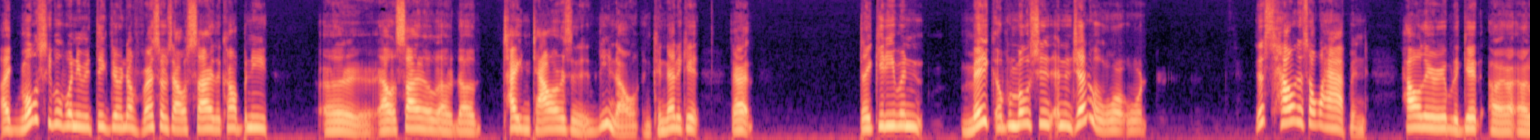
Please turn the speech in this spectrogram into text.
Like most people wouldn't even think there are enough wrestlers outside the company, outside of uh, the Titan Towers, and you know, in Connecticut, that they could even make a promotion and in general, or, or just how this all happened. How they were able to get a,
